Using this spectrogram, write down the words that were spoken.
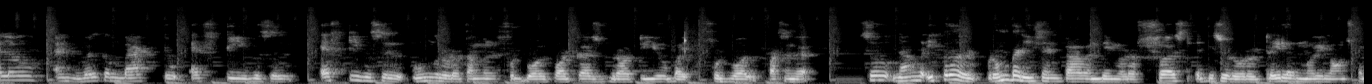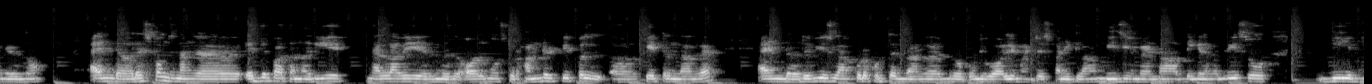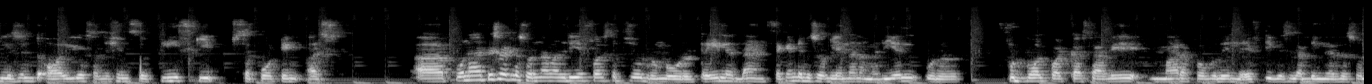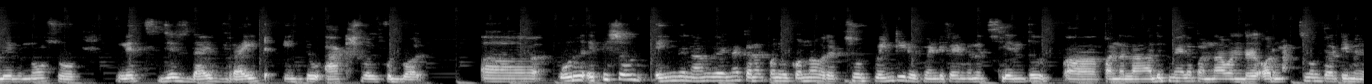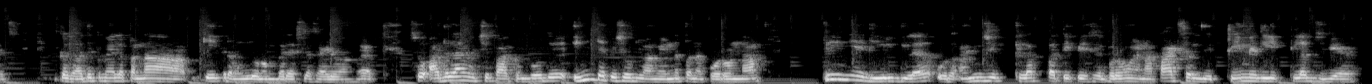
Hello and welcome back to FT whistle FT whistle உங்களோட Tamil football podcast brought to you by football Pasanga. So நாங்கள் இப்போ ரொம்ப ரீசெண்டாக வந்து எங்களோட ஃபர்ஸ்ட் எபிசோட் ஒரு ட்ரெய்லர் மாதிரி லான்ச் பண்ணியிருந்தோம். அண்ட் ரெஸ்பான்ஸ் நாங்கள் எதிர்பார்த்த மாதிரியே நல்லாவே இருந்தது. ஆல்மோஸ்ட் ஒரு ஹண்ட்ரட் பீப்புள் uh, கேட்டிருந்தாங்க. அண்ட் ரிவ்யூஸ்லாம் uh, கூட கொடுத்துருந்தாங்க. ப்ரோ கொஞ்சம் வால்யூம் அட்ஜஸ்ட் பண்ணிக்கலாம். பிஜிஎம் வேண்டாம் அப்படிங்கிற மாதிரி. So we've listened to all your suggestions so please keep supporting us. Uh, போன எபிசோட்ல சொன்ன மாதிரியே ஃபர்ஸ்ட் எபிசோட் ரொம்ப ஒரு ட்ரெய்லர் தான். செகண்ட் எபிசோட்ல இருந்தா நம்ம ரியல் ஒரு ஃபுட்பால் பாட்காஸ்டாவே மாறப்போகுது இந்த எஃப்டி விசில் அப்படிங்கறத சொல்லியிருந்தோம். So let's just dive right into actual football ஒரு எபிசோட் எங்க நாங்க என்ன கனெக்ட் பண்ணிருக்கோம்னா ஒரு episode twenty to twenty five மினிட்ஸ்லேருந்து பண்ணலாம். அதுக்கு மேல பண்ணா வந்து ஒரு மேக்ஸிமம் தேர்ட்டி மினிட்ஸ் பிகாஸ் அதுக்கு மேல பண்ணா கேட்கறவங்களும் ரொம்ப ரெஸ்ட்லெஸ் ஆயிடுவாங்க. ஸோ அதெல்லாம் வச்சு பார்க்கும்போது இந்த எபிசோட்ல நாங்க என்ன பண்ண போறோம்னா ப்ரீமியர் லீக்ல ஒரு அஞ்சு கிளப் பத்தி பேச போறோம். And apart from the premier league clubs we are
